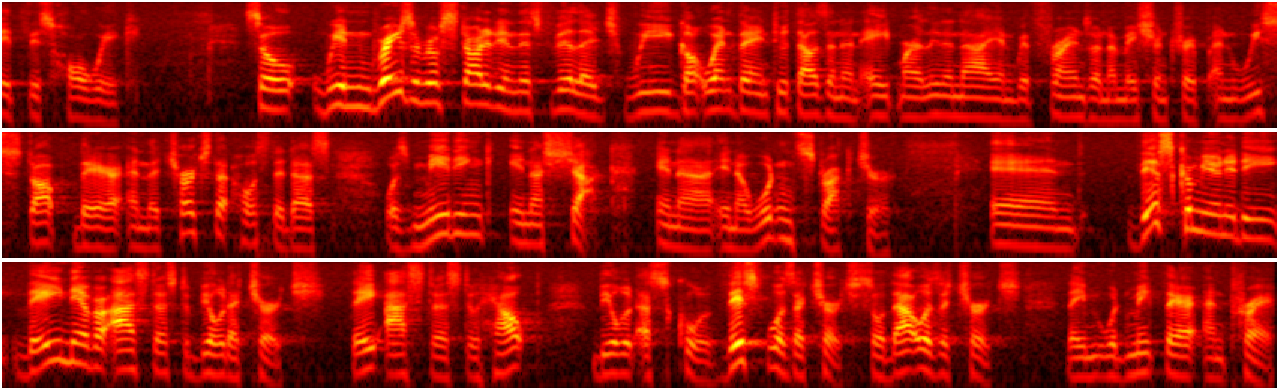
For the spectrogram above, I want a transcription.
it this whole week. So when Raise the Roof started in this village, we got, went there in 2008, Marlene and I, and with friends on a mission trip, and we stopped there. And the church that hosted us was meeting in a shack, in a, in a wooden structure. And this community, they never asked us to build a church. They asked us to help build a school. This was a church, so that was a church. They would meet there and pray.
